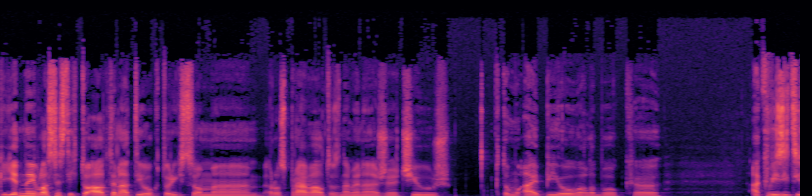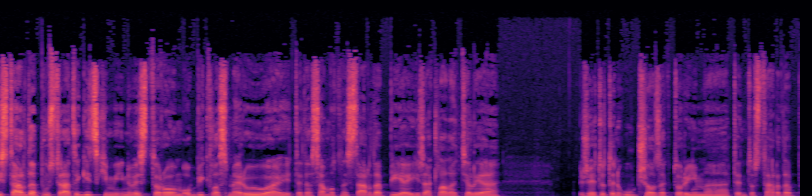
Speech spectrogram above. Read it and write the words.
K jednej vlastne z týchto alternatív, o ktorých som eh, rozprával, to znamená, že či už k tomu IPO alebo k akvizícii startupu strategickým investorom obvykle smerujú aj teda samotné startupy a ich zakladatelia, že je to ten účel, za ktorým eh, tento startup,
